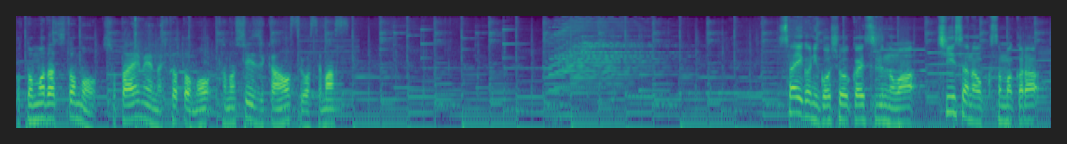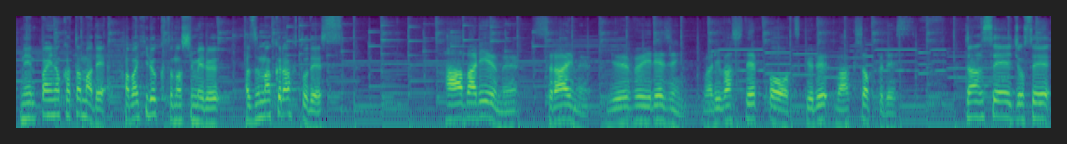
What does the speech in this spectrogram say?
お友達とも初対面の人とも楽しい時間を過ごせます。最後にご紹介するのは小さなお子様から年配の方まで幅広く楽しめるアズマクラフトです。ハーバリウムスライム UV レジン割り箸鉄砲を作るワークショップです男性女性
